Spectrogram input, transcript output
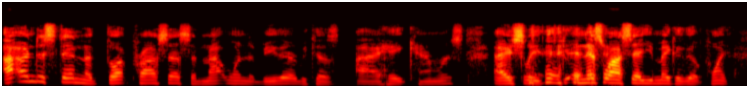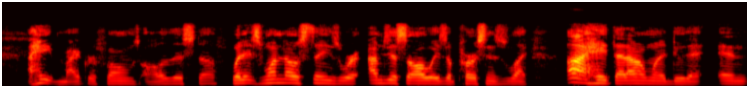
I understand the thought process and not wanting to be there because I hate cameras. I actually, and that's why I said you make a good point. I hate microphones, all of this stuff. But it's one of those things where I'm just always a person who's like, "Oh, I hate that. I don't want to do that. And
